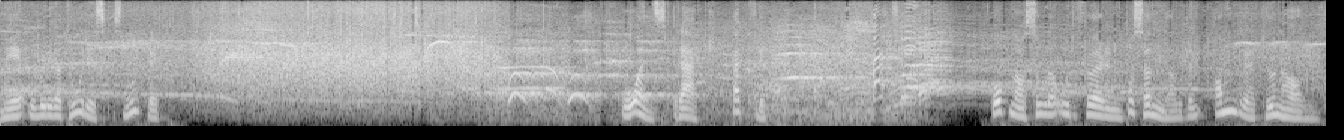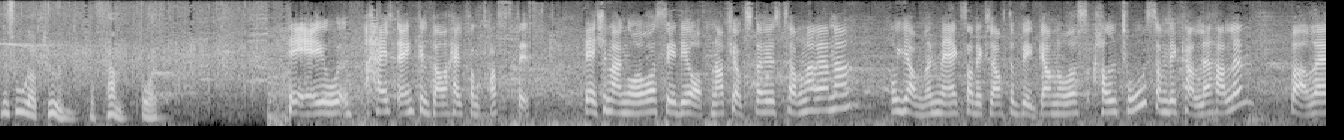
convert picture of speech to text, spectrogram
Med obligatorisk snorklipp og en sprek backflip. Åpna Sola-ordføreren på søndag den andre turnhallen til Sola turn på fem år. Det er jo helt enkelt bare helt fantastisk. Det er ikke mange år siden de åpna Fjokstadhus Tørnarena. Og jammen meg så har de klart å bygge nå halv to, som de kaller hallen. Bare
